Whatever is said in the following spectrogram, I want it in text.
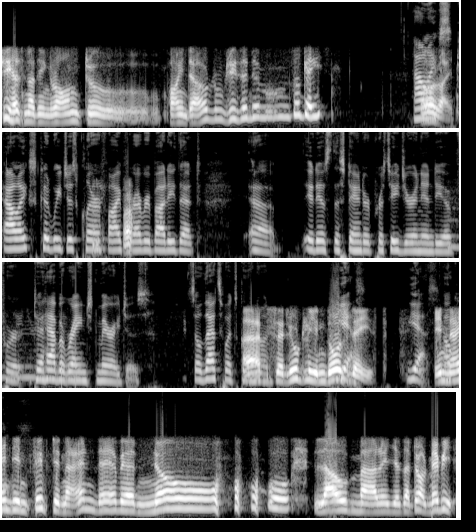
she has nothing wrong to point out. She said, um, it's okay. Alex, right. Alex, could we just clarify for everybody that uh, it is the standard procedure in India for to have arranged marriages? So that's what's going on. Absolutely, in those Yes. days. Yes. In okay. 1959, there were no love marriages at all. Maybe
